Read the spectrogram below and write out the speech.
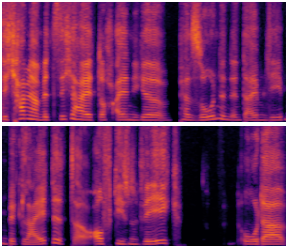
Dich haben ja mit Sicherheit doch einige Personen in deinem Leben begleitet äh, auf diesem Weg oder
